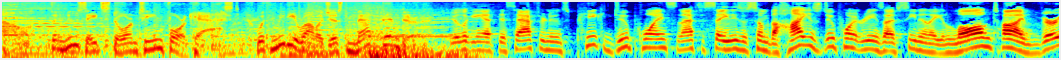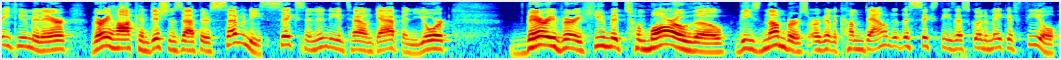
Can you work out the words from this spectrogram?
Now, the News 8 Storm Team forecast with meteorologist Matt Bender. You're looking at this afternoon's peak dew points, and I have to say these are some of the highest dew point readings I've seen in a long time. Very humid air, very hot conditions out there. 76 in Indiantown Gap in York. Very, very humid. Tomorrow, though, these numbers are going to come down to the 60s. That's going to make it feel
